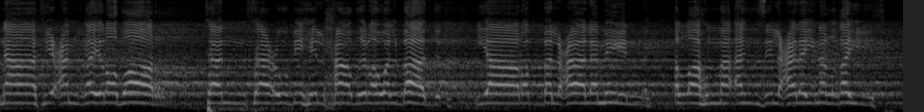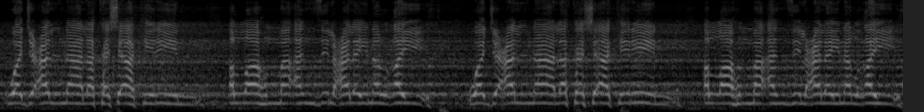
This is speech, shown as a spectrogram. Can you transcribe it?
نافعا غير ضار تنفع به الحاضر والباد. يا رب العالمين اللهم أنزل علينا الغيث واجعلنا لك شاكرين. اللهم أنزل علينا الغيث واجعلنا لك شاكرين. اللهم أنزل علينا الغيث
